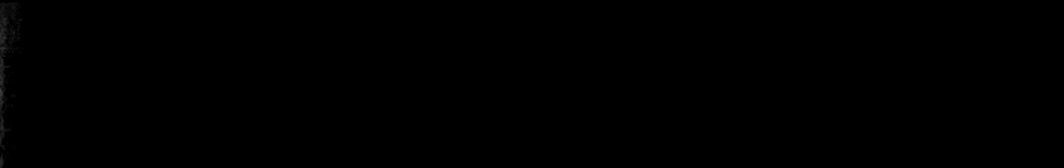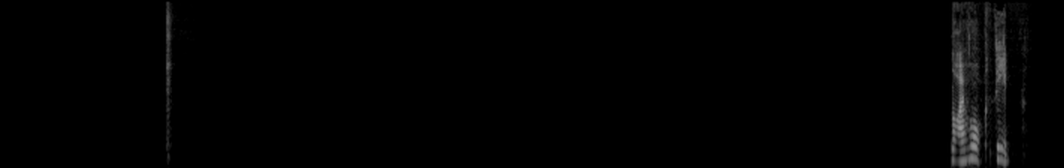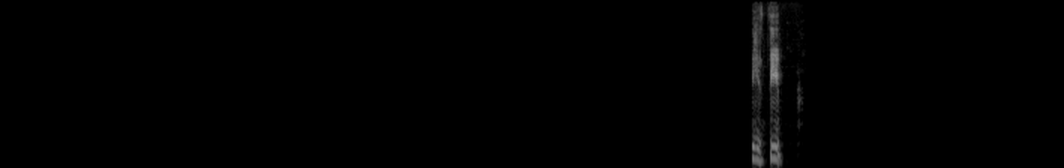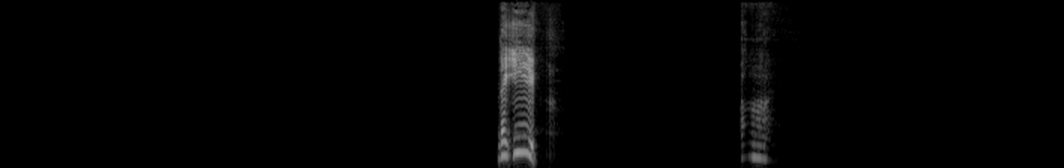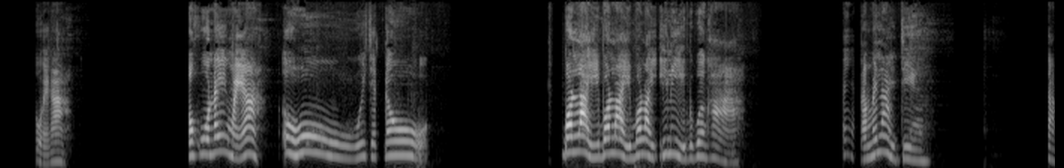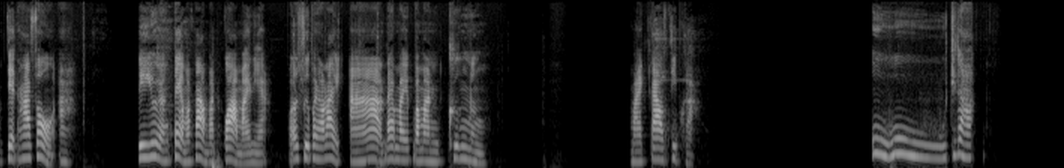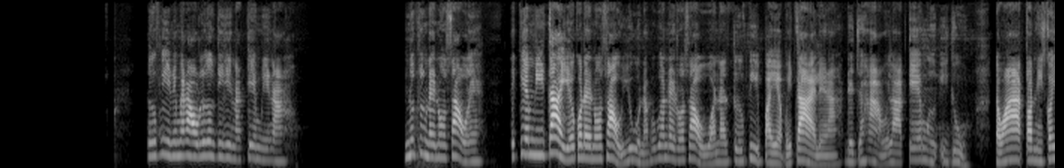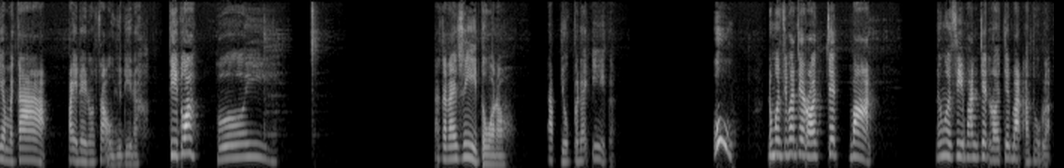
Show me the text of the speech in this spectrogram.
ร้อยหกสิบสี่สิบได้อีกอ้า สวยค่ะตัวคูณได้อีกไหมอะ โอ้โหเจ็ดโดบอลไหลบอลไหลบอลไหลอีหลีไปเพื่อนค่ะแต่นะไม่ไหลจริงสามเจ็ดห้าสองอะ ดีอยู่อย่างแต่มาสามพันกว่าไม้เนี้ยเพราะซื้อไปเท่าไหร่ อ่า ได้มาประมาณครึ่งหนึ่ง ไม้เก้าสิบค่ะอู้หูที่รัก ซื้อฟรีนี่ไม่เอาเรื่องจริงๆนะเกมนี้นะ นึกถึงไดโนเสาร์เลยแต่เกมนี้จ่ายเยอะกว่าไดโนเสาร์อยู่นะเพื่อนๆไดโนเสาร์วันนั้นซื้อฟรีไปอย่าไปจ่ายเลยนะเดี๋ยวจะหาเวลาแก้มืออีกอยู่ แต่ว่าตอนนี้ก็ยังไม่กล้าไปไดโนเสาร์อยู่ดีนะสี่ตัว เฮ้ยน่าจะได้สี่ตัวเนาะจับยกไปได้อีกอะอู้หนึ่งหมื่นสี่พันเจ็ดร้อยเจ็ดบาทหนึ่งหมื่นสี่พันเจ็ดร้อยเจ็ดบาทอะถูกละ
